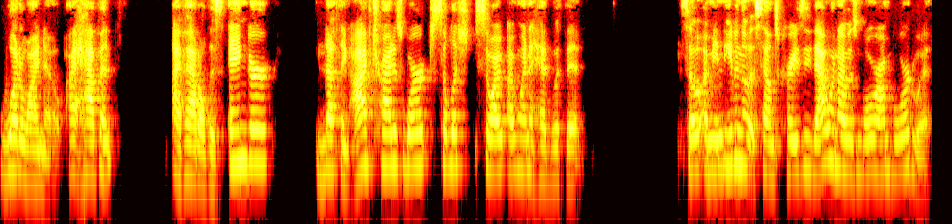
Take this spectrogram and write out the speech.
what do I know? I haven't, I've had all this anger. Nothing I've tried has worked. So let's, so I, I went ahead with it. So, I mean, even though it sounds crazy, that one I was more on board with.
